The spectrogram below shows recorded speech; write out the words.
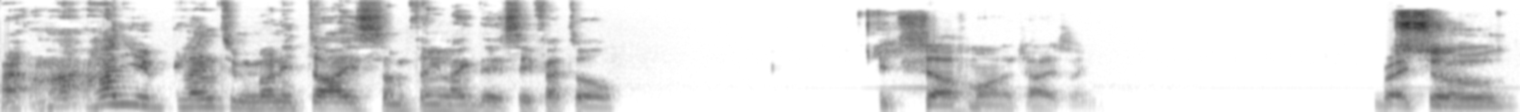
How, how do you plan to monetize something like this, if at all? It's self monetizing, right? So,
